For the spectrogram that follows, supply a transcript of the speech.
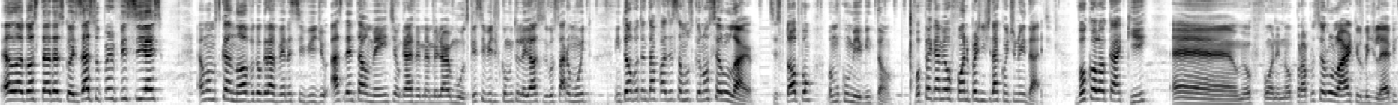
ela gosta das coisas superficiais. É uma música nova que eu gravei nesse vídeo acidentalmente, eu gravei minha melhor música. Esse vídeo ficou muito legal, vocês gostaram muito. Então eu vou tentar fazer essa música no celular. Vocês topam? Vamos comigo então. Vou pegar meu fone pra gente dar continuidade. Vou colocar aqui é, o meu fone no próprio celular aqui do BandLab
